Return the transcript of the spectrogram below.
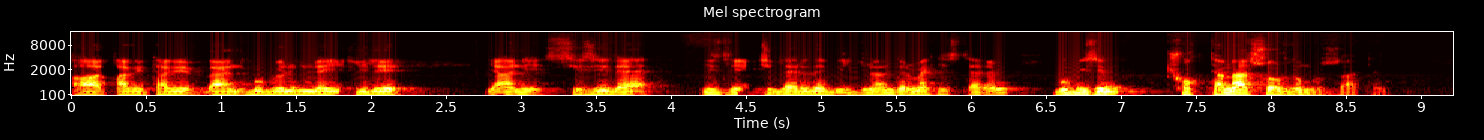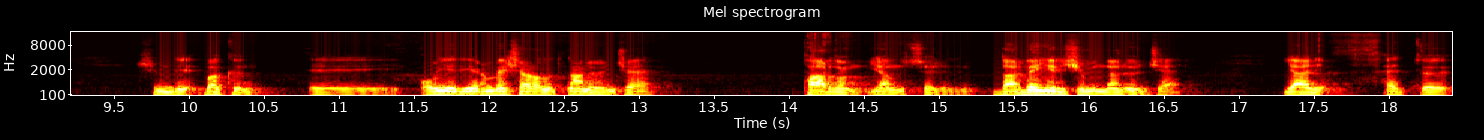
Aa, tabii tabii ben bu bölümle ilgili yani sizi de izleyicileri de bilgilendirmek isterim. Bu bizim çok temel sorduğumuz zaten. Şimdi bakın e, 17-25 Aralık'tan önce pardon yanlış söyledim. Darbe girişiminden önce yani FETÖ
